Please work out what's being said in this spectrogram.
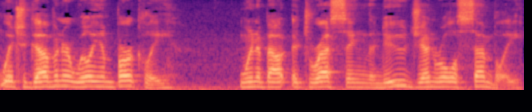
which Governor William Berkeley went about addressing the new General Assembly,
